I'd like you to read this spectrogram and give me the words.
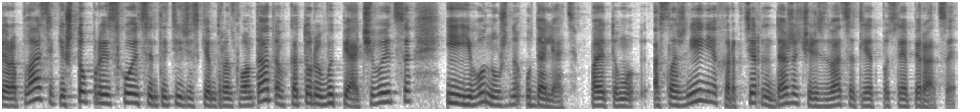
склеропластики, что происходит происходит синтетическим трансплантатом, который выпячивается, и его нужно удалять. Поэтому осложнения характерны даже через 20 лет после операции.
